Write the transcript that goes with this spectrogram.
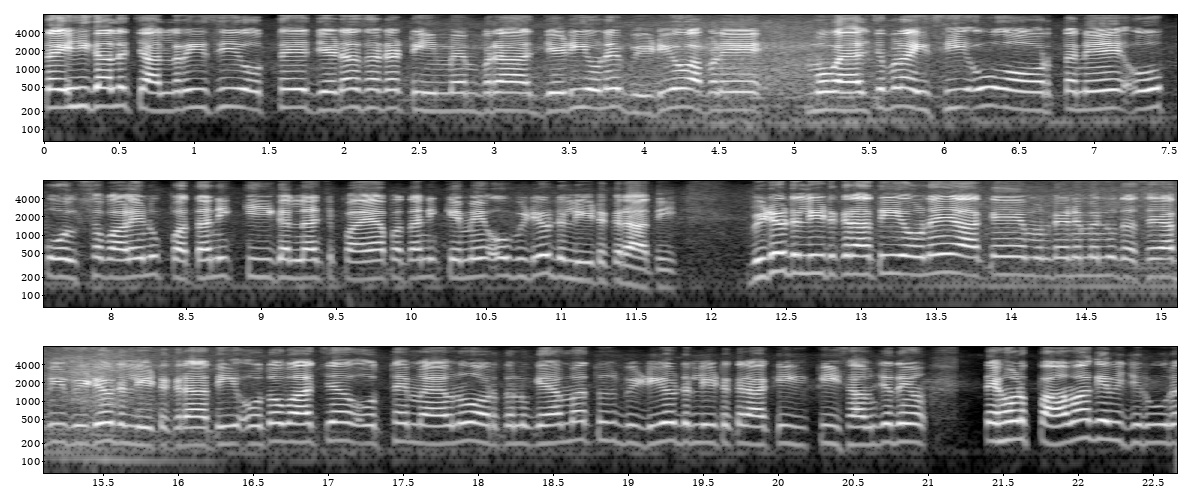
ਤਾਂ ਇਹੀ ਗੱਲ ਚੱਲ ਰਹੀ ਸੀ, ਉੱਥੇ ਜਿਹੜਾ ਸਾਡਾ ਟੀਮ ਮੈਂਬਰ ਆ, ਜਿਹੜੀ ਉਹਨੇ ਵੀਡੀਓ ਆਪਣੇ ਮੋਬਾਈਲ 'ਚ ਬਣਾਈ ਸੀ, ਉਹ ਔਰਤ ਨੇ, ਉਹ ਪੁਲਿਸ ਵਾਲੇ ਨੂੰ ਪਤਾ ਨਹੀਂ ਕੀ ਗੱਲਾਂ 'ਚ ਪਾਇਆ, ਪਤਾ ਨਹੀਂ ਕਿਵੇਂ ਉਹ ਵੀਡੀਓ ਡਿਲੀਟ ਕਰਾਤੀ। ਵੀਡੀਓ ਡਿਲੀਟ ਕਰਾਤੀ, ਉਹਨੇ ਆ ਕੇ ਮੁੰਡੇ ਨੇ ਮੈਨੂੰ ਦੱਸਿਆ ਵੀ ਵੀਡੀਓ ਡਿਲੀਟ ਕਰਾਤੀ। ਉਹ ਤੋਂ ਬਾਅਦ 'ਚ ਉੱਥੇ ਮੈਂ ਉਹਨੂੰ ਔਰਤ ਨੂੰ ਕਿਹਾ, ਮੈਂ ਤੁਸੀਂ ਵੀਡੀਓ ਡਿਲੀਟ ਕਰਾ ਕੇ ਕੀ ਸਮਝਦੇ ਹੋ? ਤੇ ਹੁਣ ਪਾਵਾਂਗੇ ਵੀ ਜ਼ਰੂਰ,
